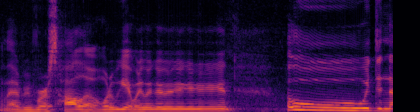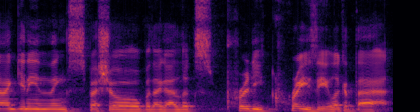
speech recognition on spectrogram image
That reverse holo. What do we get? What do we get? Oh, we did not get anything special, but that guy looks pretty crazy. Look at that.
